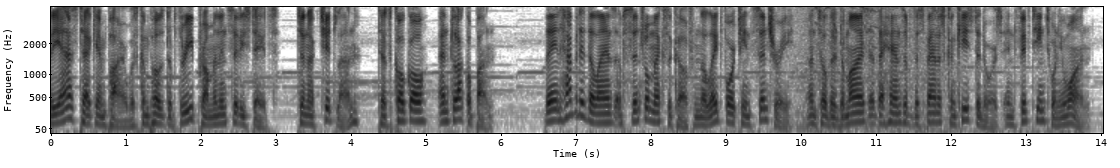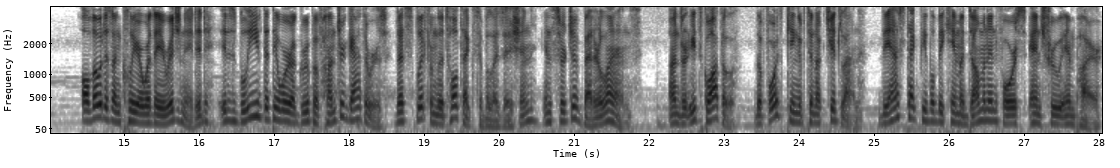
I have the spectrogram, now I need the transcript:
The Aztec Empire was composed of three prominent city-states, Tenochtitlan, Tetzcoco, and Tlacopan. They inhabited the lands of central Mexico from the late 14th century until their demise at the hands of the Spanish conquistadors in 1521. Although it is unclear where they originated, it is believed that they were a group of hunter-gatherers that split from the Toltec civilization in search of better lands. Under Itzcoatl, the fourth king of Tenochtitlan, the Aztec people became a dominant force and true empire,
